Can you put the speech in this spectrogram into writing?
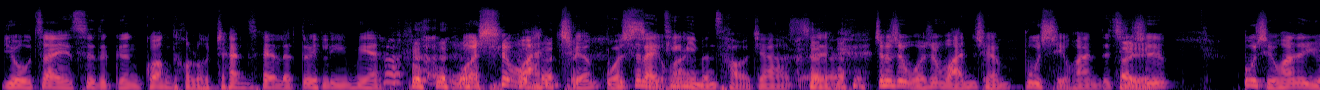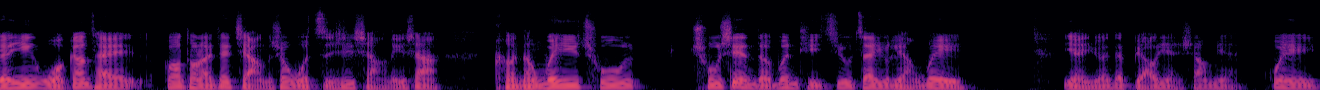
又再一次的跟光头佬站在了对立面，我是完全不我是来听你们吵架的，是，就是我是完全不喜欢的。其实不喜欢的原因，我刚才光头佬在讲的时候，我仔细想了一下，可能唯一出出现的问题就在于两位演员的表演上面会。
